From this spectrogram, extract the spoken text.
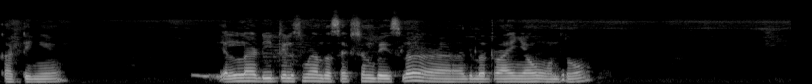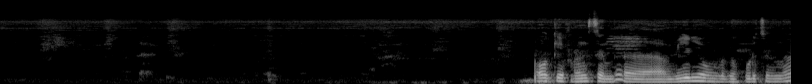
cutting எல்லா டீட்டெயில்ஸுமே அந்த செக்ஷன் பேஸில் இதில் ட்ராயிங்காகவும் வந்துடும் ஓகே ஃப்ரெண்ட்ஸ் இந்த வீடியோ உங்களுக்கு பிடிச்சிருந்தா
